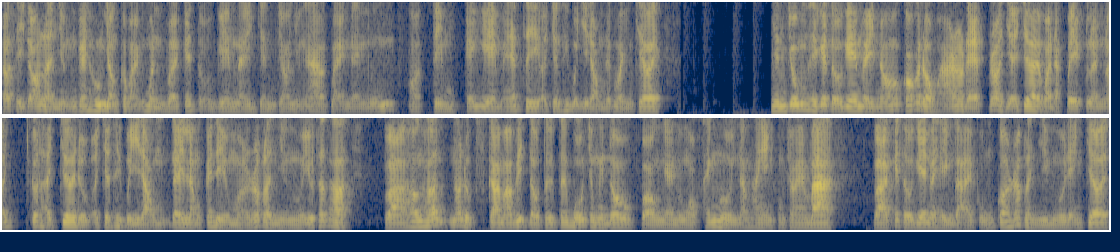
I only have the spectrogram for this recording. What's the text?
đó thì đó là những cái hướng dẫn cơ bản của mình về cái tựa game này dành cho những ai các bạn đang muốn uh, tìm một cái game NFT ở trên thiết bị di động để các bạn chơi. Nhìn chung thì cái tựa game này nó có cái đồ họa rất là đẹp rất là dễ chơi và đặc biệt là nó có thể chơi được ở trên thiết bị di động. Đây là một cái điều mà rất là nhiều người yêu thích ha và hơn hết nó được Skymabit đầu tư tới 400.000 đô vào ngày 11 tháng 10 năm 2023 và cái tựa game này hiện tại cũng có rất là nhiều người đang chơi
